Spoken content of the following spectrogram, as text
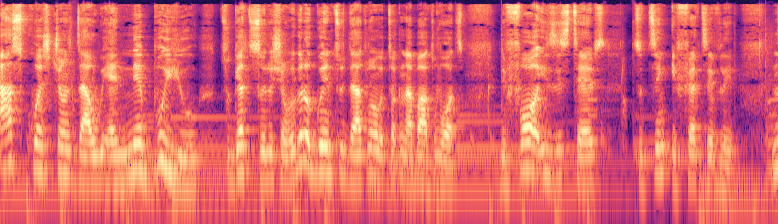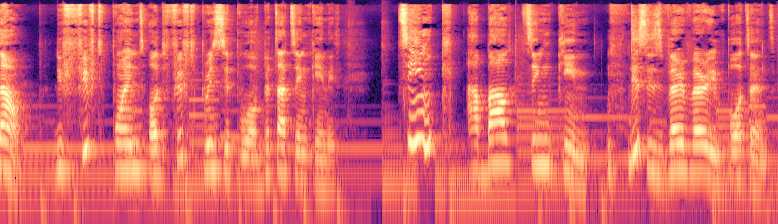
Ask questions that will enable you to get solution. We're going to go into that when we're talking about what the four easy steps to think effectively. Now, the fifth point or the fifth principle of better thinking is think about thinking. this is very very important.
